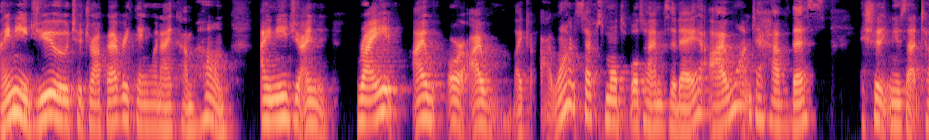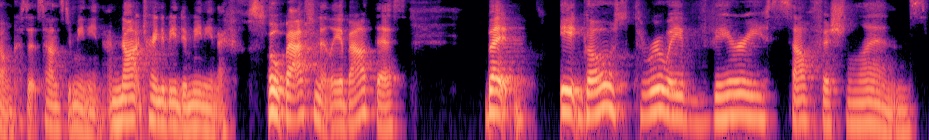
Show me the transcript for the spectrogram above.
I need you to drop everything when i come home. I need you i right? I or i like i want sex multiple times a day. I want to have this. I shouldn't use that tone because it sounds demeaning. I'm not trying to be demeaning. I feel so passionately about this. But it goes through a very selfish lens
